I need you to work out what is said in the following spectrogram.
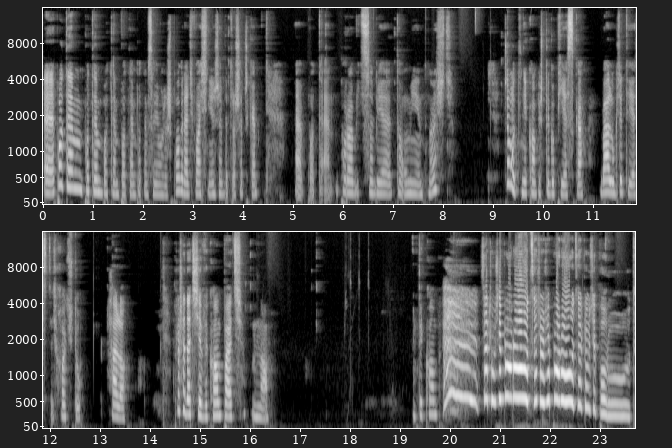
E, potem, potem, potem, potem, potem sobie możesz pograć właśnie, żeby troszeczkę e, potem porobić sobie tą umiejętność. Czemu ty nie kąpiesz tego pieska? Balu, gdzie ty jesteś? Chodź tu. Halo. Proszę dać się wykąpać. No. Ty kąp... Zaczął się poród! Zaczął się poród! Zaczął się poród!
